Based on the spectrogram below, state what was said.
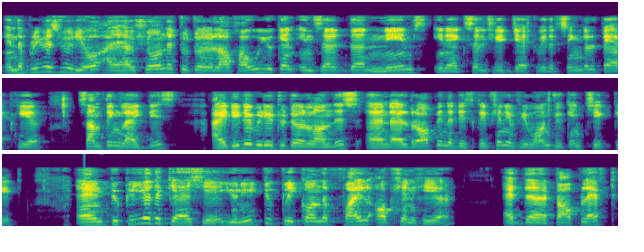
In the previous video, I have shown the tutorial of how you can insert the names in Excel sheet just with a single tap here, something like this. I did a video tutorial on this and I'll drop in the description if you want, you can check it. And to clear the cache, you need to click on the file option here at the top left.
